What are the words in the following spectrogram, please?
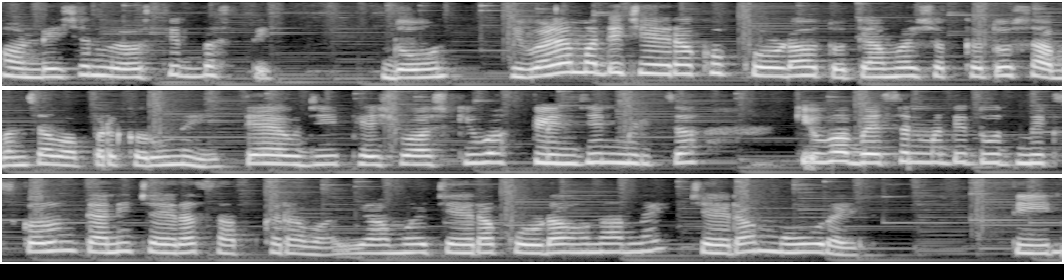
फाउंडेशन व्यवस्थित बसते. दोन हिवाळ्यामध्ये चेहरा खूप कोरडा होतो त्यामुळे शक्यतो साबणचा वापर करू नये. त्याऐवजी फेसवॉश किंवा क्लिन्झिंग मिल्कचा किंवा बेसनमध्ये दूध मिक्स करून त्याने चेहरा साफ करावा. यामुळे चेहरा कोरडा होणार नाही चेहरा मऊ राहील. तीन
